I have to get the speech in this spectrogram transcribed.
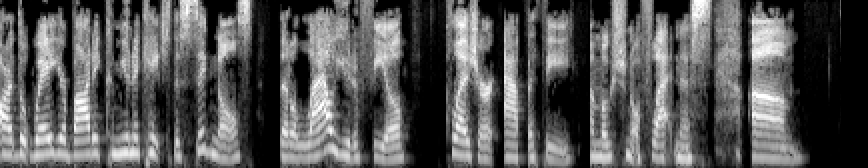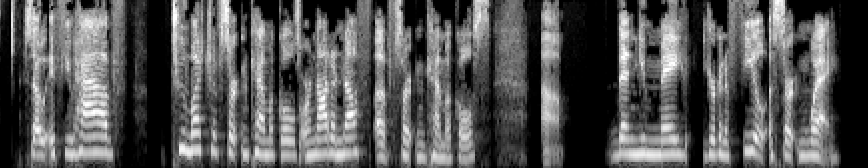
are the way your body communicates the signals that allow you to feel pleasure apathy emotional flatness. Um, so if you have too much of certain chemicals or not enough of certain chemicals uh, then you may you're going to feel a certain way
